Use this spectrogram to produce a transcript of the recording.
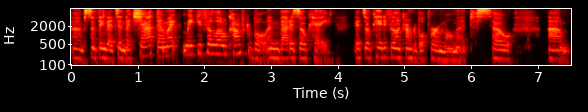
um, something that's in the chat that might make you feel a little uncomfortable and that is okay. It's okay to feel uncomfortable for a moment. So um,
